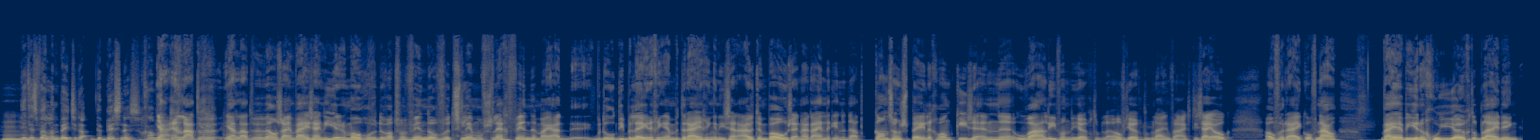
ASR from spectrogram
Mhm. Dit is wel een beetje de, de business. Gaan we Ja, en laten we, ja, laten we wel zijn. Wij zijn hier en mogen we er wat van vinden. Of we het slim of slecht vinden. Maar ja, ik bedoel, die beledigingen en bedreigingen die zijn uit en boos. En uiteindelijk inderdaad kan zo'n speler gewoon kiezen. En eh Ouali van de jeugdople- hoofdjeugdopleiding van Ajax, die zei ook over Rijkoff. Nou, wij hebben hier een goede jeugdopleiding.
